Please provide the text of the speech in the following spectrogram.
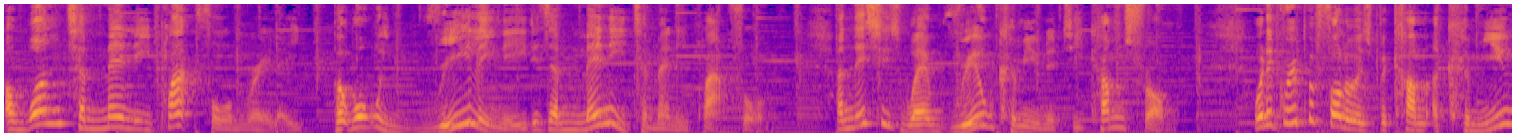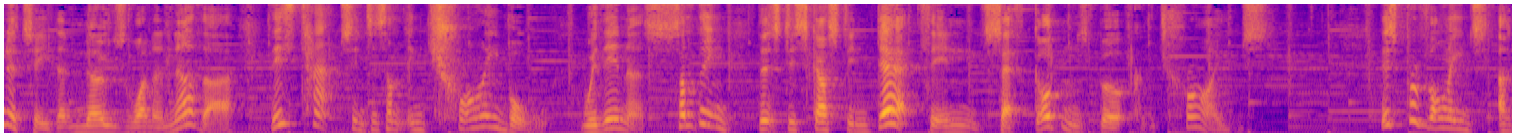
a one to many platform, really, but what we really need is a many to many platform. And this is where real community comes from. When a group of followers become a community that knows one another, this taps into something tribal within us, something that's discussed in depth in Seth Godin's book, Tribes. This provides a,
